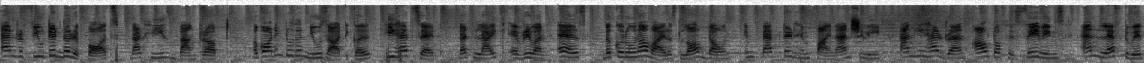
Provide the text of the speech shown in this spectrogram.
and refuted the reports that he is bankrupt. According to the news article, he had said that like everyone else, the coronavirus lockdown impacted him financially and he had ran out of his savings and left with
